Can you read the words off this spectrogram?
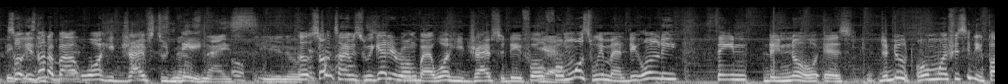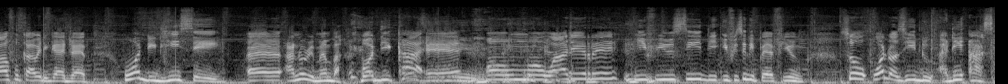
By, take So it's not about breath. what he drives today. Smells nice, you know. No, sometimes we get it wrong by what he drives today. For Yeah. for most women, the only thing they know is the dude. Oh, my, if you see the powerful car where the guy drive, what did he say? Uh, I don't remember. But the car, eh? Oh, mo, wadere, if you see the if you see the perfume. So what does he do? I didn't ask.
